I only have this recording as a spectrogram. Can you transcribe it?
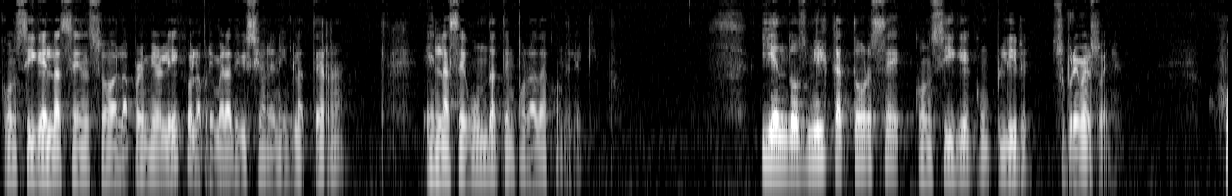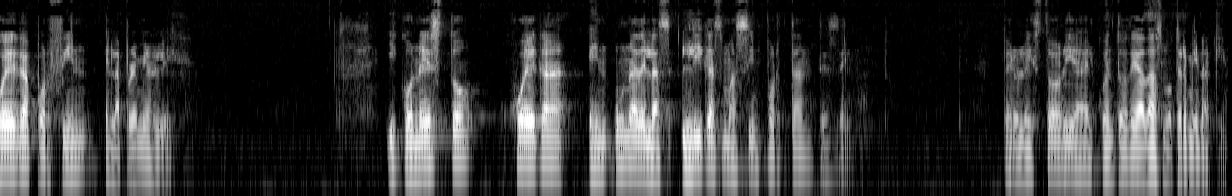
consigue el ascenso a la Premier League o la primera división en Inglaterra en la segunda temporada con el equipo. Y en 2014 consigue cumplir su primer sueño. Juega por fin en la Premier League. Y con esto juega en una de las ligas más importantes del mundo. Pero la historia, el cuento de hadas no termina aquí.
